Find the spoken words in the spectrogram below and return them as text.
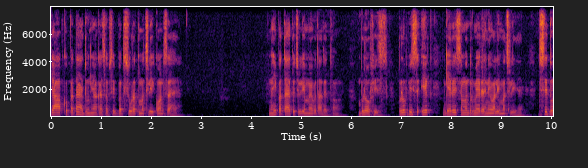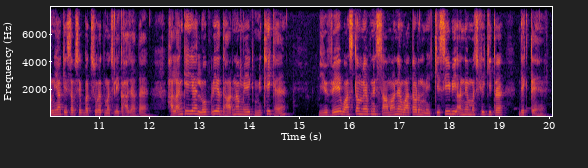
क्या आपको पता है दुनिया का सबसे बदसूरत मछली कौन सा है? नहीं पता है तो चलिए मैं बता देता हूँ। ब्लोफिश। ब्लोफिश एक गहरे समुद्र में रहने वाली मछली है, जिसे दुनिया की सबसे बदसूरत मछली कहा जाता है। हालाँकि यह लोकप्रिय धारणा में एक मिथिक है। ये वे वास्तव में अपने सामान्य वातावरण में किसी भी अन्य मछली की तरह दिखते हैं।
